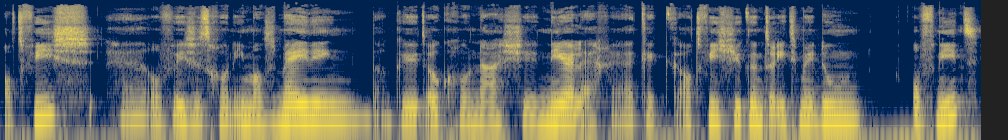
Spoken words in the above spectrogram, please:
advies hè? of is het gewoon iemands mening? Dan kun je het ook gewoon naast je neerleggen. Hè? Kijk, advies, je kunt er iets mee doen of niet.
